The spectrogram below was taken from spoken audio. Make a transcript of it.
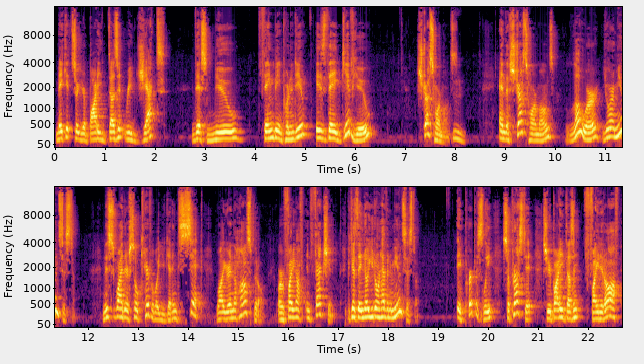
make it so your body doesn't reject this new thing being put into you is they give you stress hormones. Mm. And the stress hormones lower your immune system. And this is why they're so careful about you getting sick while you're in the hospital or fighting off infection because they know you don't have an immune system they purposely suppressed it so your body doesn't fight it off,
